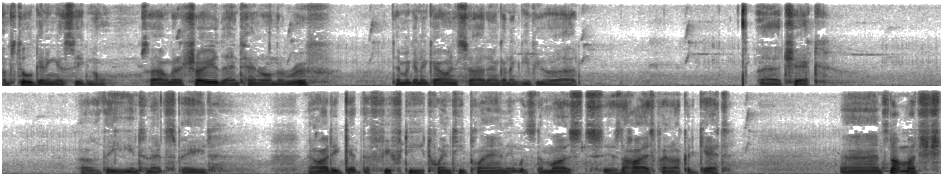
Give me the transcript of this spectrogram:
I'm still getting a signal. So I'm going to show you the antenna on the roof, then we're going to go inside and I'm going to give you a, a check of the internet speed. Now I did get the 50-20 plan. It was the most, it was the highest plan I could get. And it's not much,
